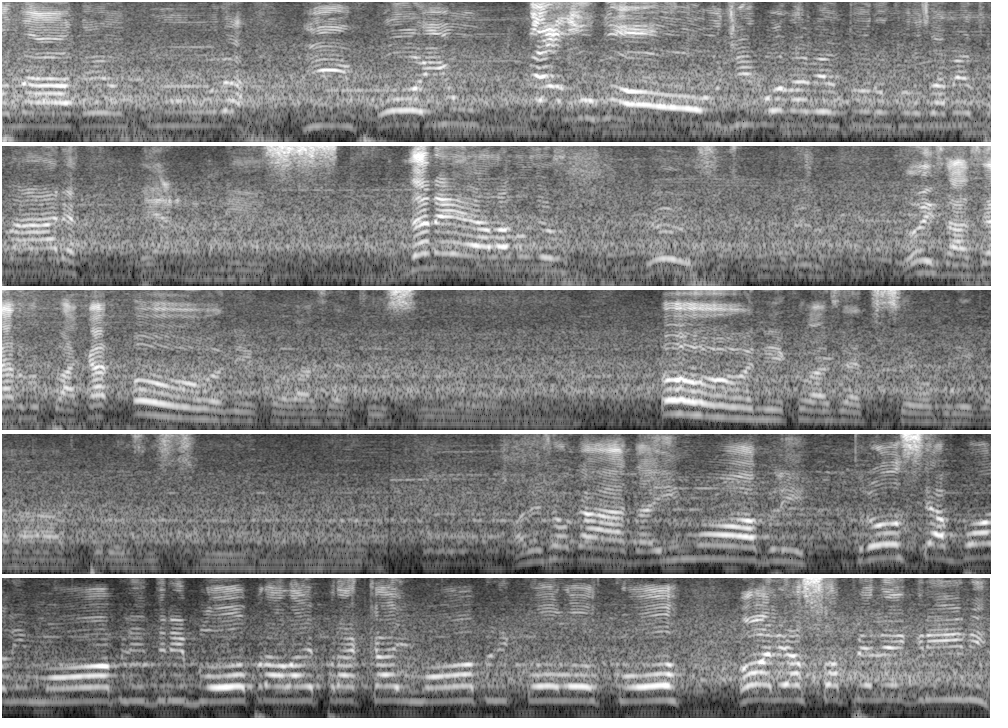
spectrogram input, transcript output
Bora, Ventura! Bonaventura, um cruzamento na área. Perna Daniela, não deu chances 2 a 0 no placar. Ô, Nicolas FC. Ô, Nicolas FC, obrigado por existir, meu amigo. Olha a jogada, Imóvel trouxe a bola Imóvel, driblou pra lá e pra cá, Imóvel colocou. Olha só Pellegrini,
